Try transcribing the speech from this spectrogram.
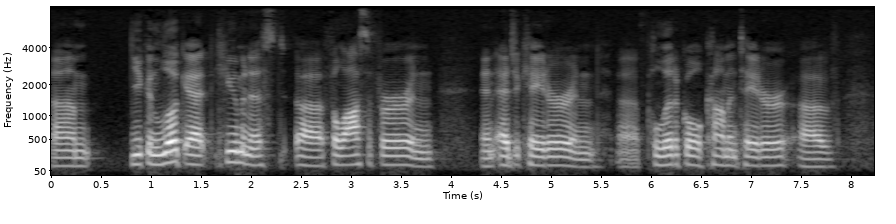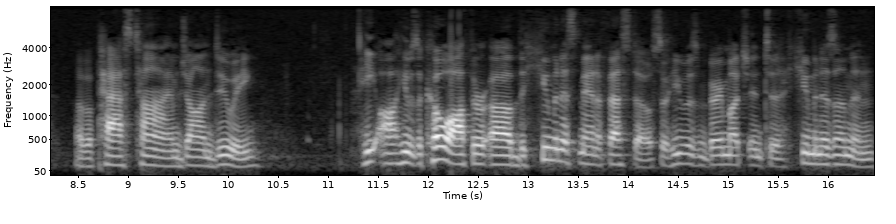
um, you can look at humanist uh, philosopher and, and educator and uh, political commentator of, of a past time, John Dewey. He, uh, he was a co author of the Humanist Manifesto, so he was very much into humanism and,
